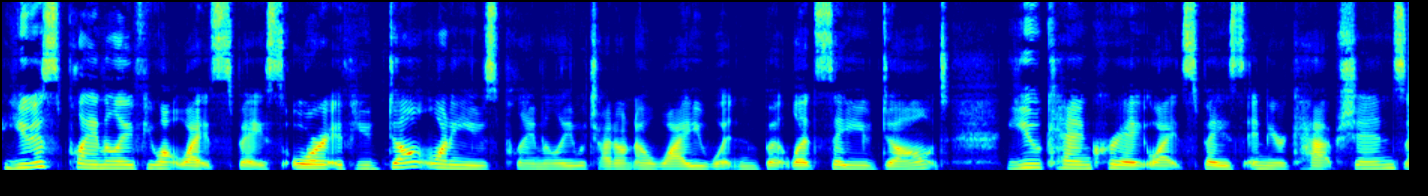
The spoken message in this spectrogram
use Planoly if you want white space, or if you don't want to use Planoly, which I don't know why you wouldn't, but let's say you don't, you can create white space in your captions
